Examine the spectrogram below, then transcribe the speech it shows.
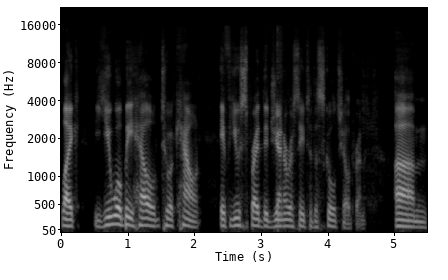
like you will be held to account if you spread degeneracy to the school children. Um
